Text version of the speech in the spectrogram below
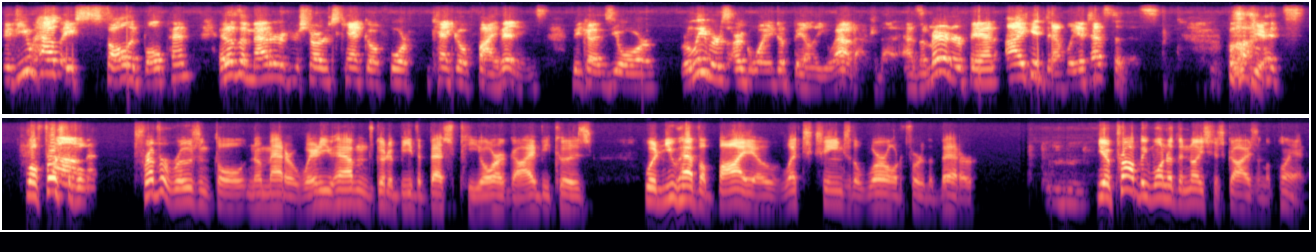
if you have a solid bullpen, it doesn't matter if your starters can't go four can't go five innings because your relievers are going to bail you out after that. As a Mariner fan, I can definitely attest to this. But Yeah. Well, first of Um, all, Trevor Rosenthal, no matter where you have him, is going to be the best PR guy because when you have a bio, let's change the world for the better. mhm, You're probably one of the nicest guys on the planet.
